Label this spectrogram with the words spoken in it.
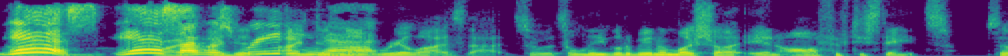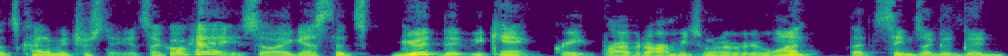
Yes, um, yes, right? I was I did, reading I did that. not realize that. So it's illegal to be in a militia in all 50 states. So it's kind of interesting. It's like, okay, so I guess that's good that we can't create private armies whenever we want. That seems like a good,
